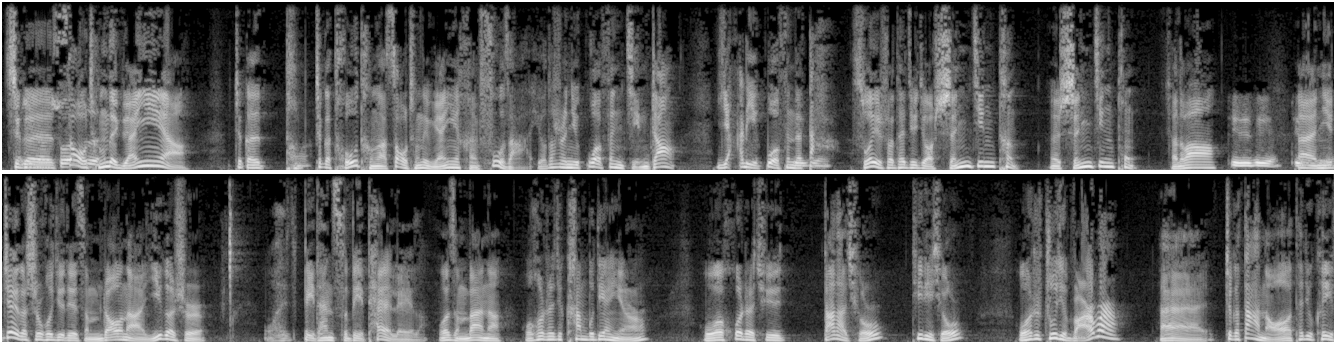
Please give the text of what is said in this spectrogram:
这个造成的原因啊，这个头这个头疼啊，造成的原因很复杂。有的时候你过分紧张，压力过分的大，所以说它就叫神经疼，呃，神经痛，晓得吧？对对对。哎，你这个时候就得怎么着呢？一个是，我背单词背太累了，我怎么办呢？我或者去看部电影，我或者去打打球、踢踢球，我是出去玩玩。哎，这个大脑它就可以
